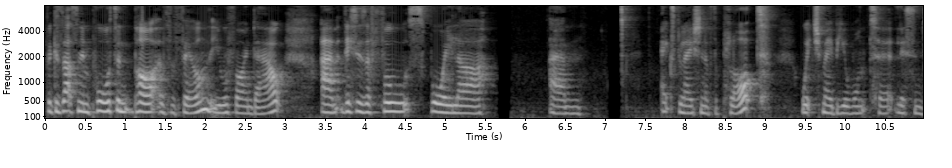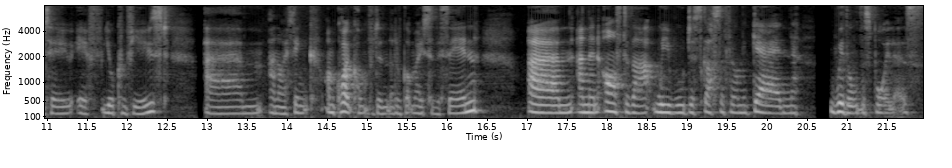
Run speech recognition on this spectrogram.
because that's an important part of the film that you will find out. Um, this is a full spoiler um, explanation of the plot, which maybe you'll want to listen to if you're confused. Um, and I think I'm quite confident that I've got most of this in. Um, and then after that, we will discuss the film again with all the spoilers.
